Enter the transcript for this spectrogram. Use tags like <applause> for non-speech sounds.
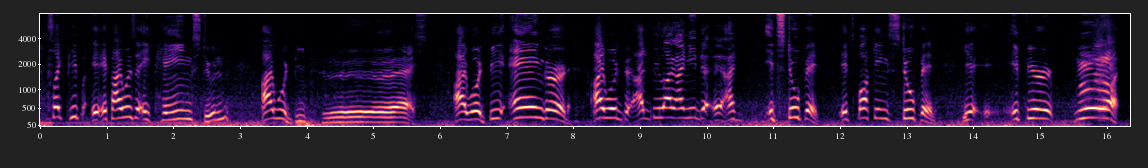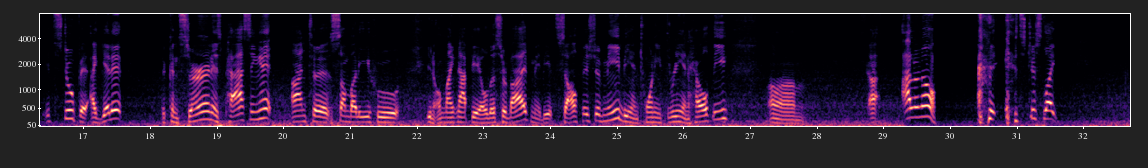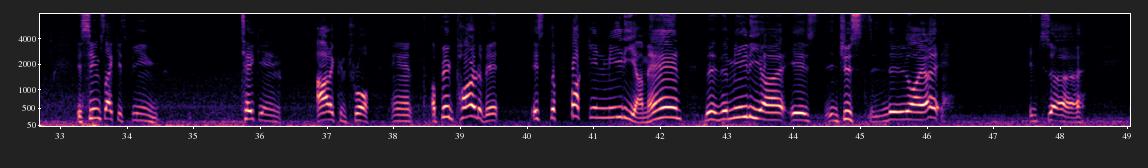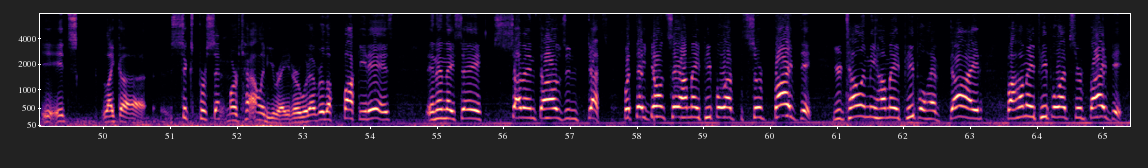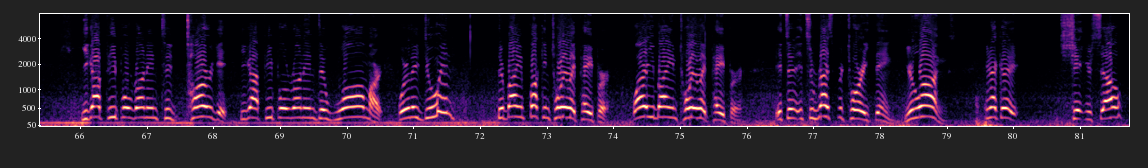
It's like people. If I was a paying student, I would be pissed. I would be angered. I would. I'd be like, I need to. I, it's stupid. It's fucking stupid you, if you're, <sighs> it's stupid. I get it. The concern is passing it onto somebody who, you know, might not be able to survive. Maybe it's selfish of me being 23 and healthy. Um, I, I don't know. <laughs> it's just like, it seems like it's being taken out of control. And a big part of it is the fucking media, man the the media is just they're like it's uh it's like a six percent mortality rate or whatever the fuck it is, and then they say seven thousand deaths, but they don't say how many people have survived it. You're telling me how many people have died, but how many people have survived it? You got people running to Target. You got people running to Walmart. What are they doing? They're buying fucking toilet paper. Why are you buying toilet paper? It's a it's a respiratory thing. Your lungs. You're not gonna shit yourself.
